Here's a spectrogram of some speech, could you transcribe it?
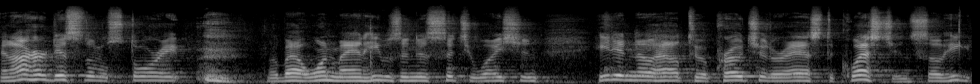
And I heard this little story about one man. He was in this situation. He didn't know how to approach it or ask the questions, so he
